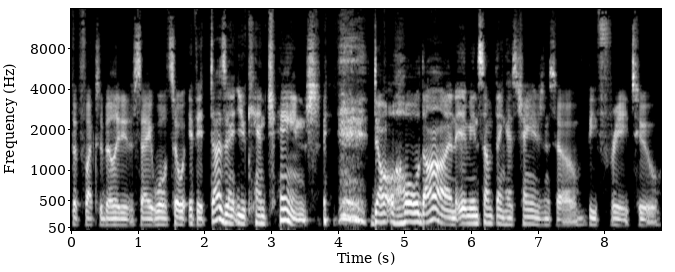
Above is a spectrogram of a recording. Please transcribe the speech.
the flexibility to say, well, so if it doesn't, you can change. Don't hold on. It means something has changed. And so be free to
